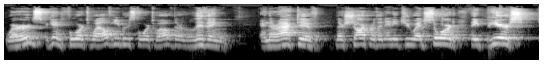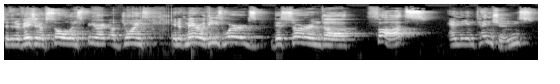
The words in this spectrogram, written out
words. Again, 412, Hebrews 412, they're living and they're active. They're sharper than any two-edged sword. They pierce to the division of soul and spirit, of joints and of marrow. These words discern the thoughts and the intentions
